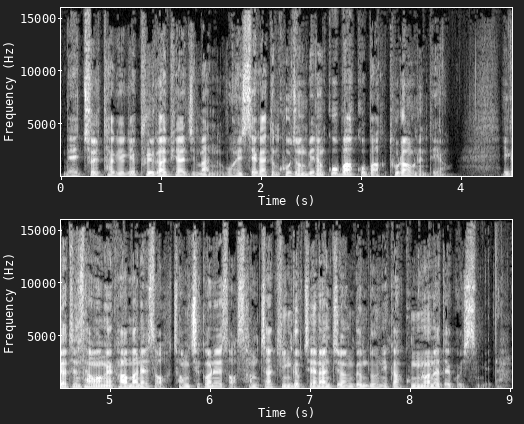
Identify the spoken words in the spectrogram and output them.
매출 타격이 불가피하지만 월세 같은 고정비는 꼬박꼬박 돌아오는데요. 이 같은 상황을 감안해서 정치권에서 3차 긴급재난지원금 논의가 공론화되고 있습니다.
